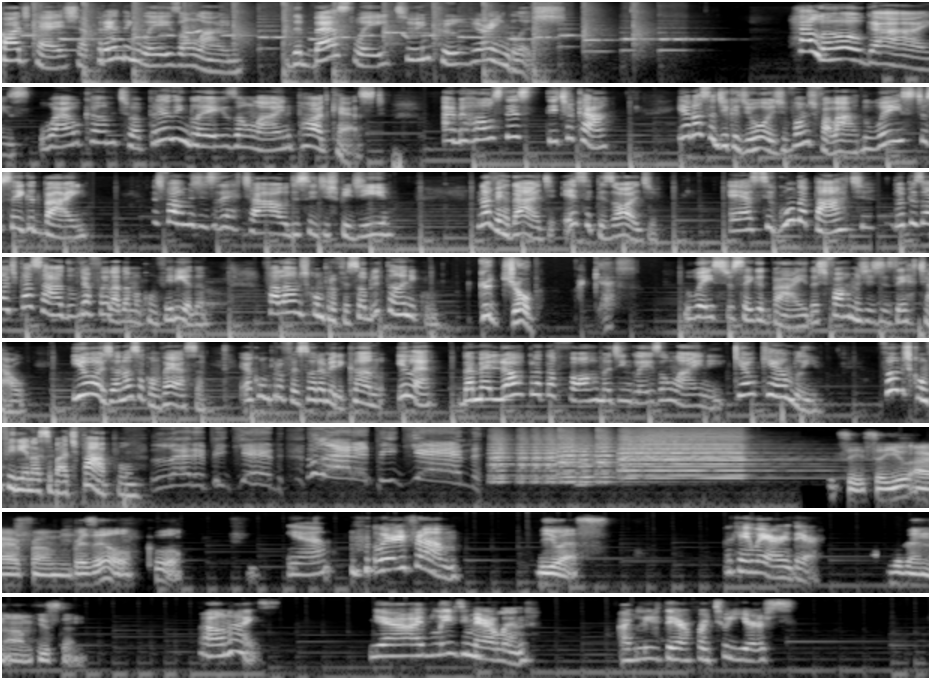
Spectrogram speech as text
Podcast Aprenda Inglês Online. The best way to improve your English. Hello, guys! Welcome to Aprenda Inglês Online Podcast. I'm your hostess, Teacher K. E a nossa dica de hoje, vamos falar do ways to say goodbye. As formas de dizer tchau, de se despedir. Na verdade, esse episódio é a segunda parte do episódio passado. Já foi lá dar uma conferida? Falamos com um professor britânico. Good job, I guess. Ways to say goodbye, das formas de dizer tchau. E hoje a nossa conversa é com o professor americano Ilé, da melhor plataforma de inglês online, que é o Cambly. Vamos conferir nosso bate-papo? Let it begin! Let it begin! Let's see. So you are from Brazil. Cool. Yeah. Where are you from? The U.S. Okay, where are you there? I live in um, Houston. Oh, nice. Yeah, I've lived in Maryland. I've lived there for two years.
